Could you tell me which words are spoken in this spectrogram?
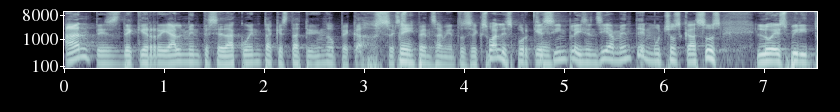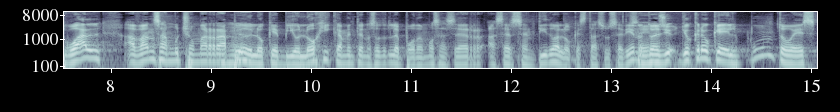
Antes de que realmente se da cuenta que está teniendo pecados, sex- pensamientos sexuales, porque Sí. simple y sencillamente en muchos casos lo espiritual avanza mucho más rápido de lo que biológicamente nosotros le podemos hacer, hacer sentido a lo que está sucediendo. Sí. Entonces yo, yo creo que el punto es,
